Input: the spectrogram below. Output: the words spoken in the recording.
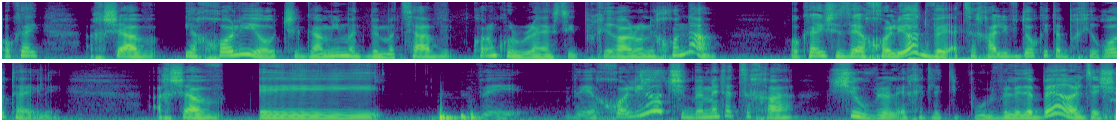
אוקיי? עכשיו, יכול להיות שגם אם את במצב, קודם כל אולי עשית בחירה לא נכונה, אוקיי? שזה יכול להיות, ואת צריכה לבדוק את הבחירות האלה. עכשיו, אה, ו, ויכול להיות שבאמת את צריכה שוב ללכת לטיפול ולדבר על זה ש...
